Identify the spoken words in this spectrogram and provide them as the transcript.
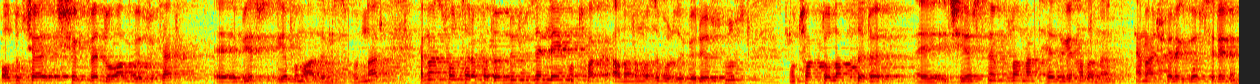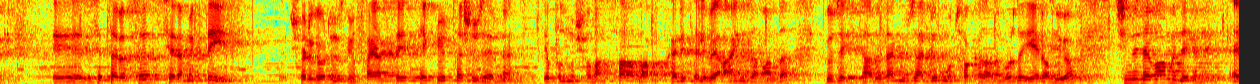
Oldukça şık ve doğal gözüken e, bir yapı malzemesi bunlar. Hemen sol tarafa döndüğümüzde L mutfak alanımızı burada görüyorsunuz. Mutfak dolapları, e, içerisine kullanılan tezgah alanı, hemen şöyle gösterelim. E, set arası seramik değil, şöyle gördüğünüz gibi fayans tek bir taş üzerine yapılmış olan sağlam, kaliteli ve aynı zamanda göze hitap eden güzel bir mutfak alanı burada yer alıyor. Şimdi devam edelim. E,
